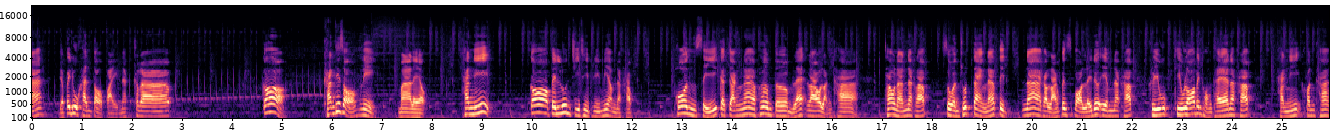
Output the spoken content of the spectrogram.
นะ เดี๋ยวไปดูคันต่อไปนะครับ ก็คันที่ 2 นี่มาแล้ว คันนี้ก็เป็นรุ่น GT Premium นะครับพ่นสีกระจังหน้าเพิ่มเติมและราวหลังคา เท่านั้นนะครับ ส่วนชุดแต่งนะติดหน้ากับหลังเป็น Sport Rider M นะครับคิ้วคิ้วล้อเป็นของแท้นะครับ คันนี้ค่อนข้าง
